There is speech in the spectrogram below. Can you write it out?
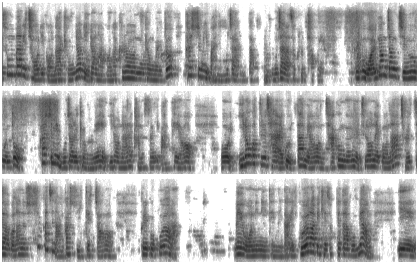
손발이 저리거나 경련이 일어나거나 그런 경우에도 칼슘이 많이 모자란다, 모자라서 그렇다고 해요. 그리고 월경정 증후군도 칼슘이 모자랄 경우에 일어날 가능성이 많대요. 어, 이런 것들을 잘 알고 있다면 자궁을 드러내거나 절제하거나 하는 수술까지는 안 갈 수 있겠죠. 그리고 고혈압의 원인이 됩니다. 이 고혈압이 계속되다 보면 이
